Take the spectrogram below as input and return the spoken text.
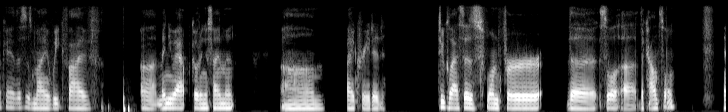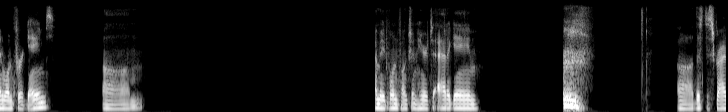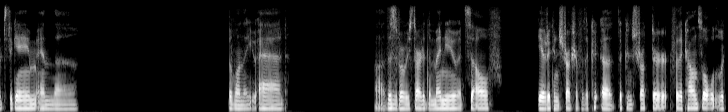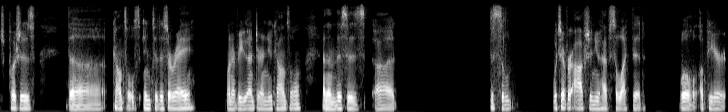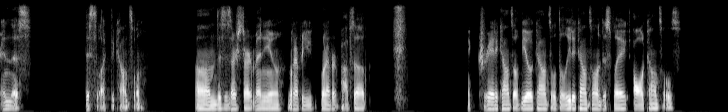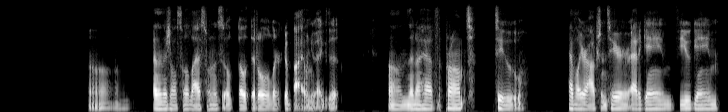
Okay, this is my week five uh, menu app coding assignment. Um, I created two classes, one for the uh, the console and one for games. Um, I made one function here to add a game. Uh, this describes the game and the the one that you add. Uh, this is where we started the menu itself. Gave it a constructor for the uh, the constructor for the console, which pushes the consoles into this array whenever you enter a new console. And then this is uh, whichever option you have selected will appear in this this selected console. Um, this is our start menu whenever you whenever it pops up. create a console, view a console, delete a console, and display all consoles. Um, and then there's also a last one is it'll, it'll alert goodbye when you exit. Um, then I have the prompt to have all your options here, add a game, view game.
